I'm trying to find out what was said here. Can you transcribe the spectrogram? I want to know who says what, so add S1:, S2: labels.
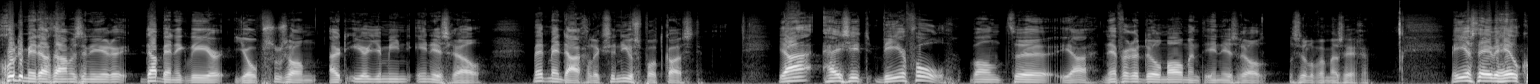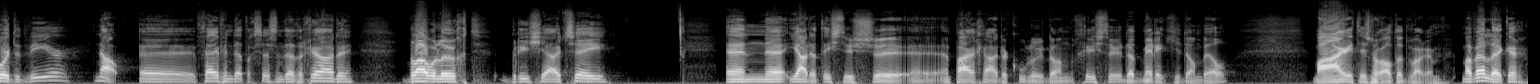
S1: Goedemiddag dames en heren, daar ben ik weer, Joop Suzan uit Ierjemien in Israël, met mijn dagelijkse nieuwspodcast. Ja, hij zit weer vol, want uh, ja, never a dull moment in Israël, zullen we maar zeggen. Maar eerst even heel kort het weer. Nou, uh, 35, 36 graden, blauwe lucht, briesje uit zee. En uh, ja, dat is dus een paar graden koeler dan gisteren, dat merk je dan wel. Maar het is nog altijd warm. Maar wel lekker.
